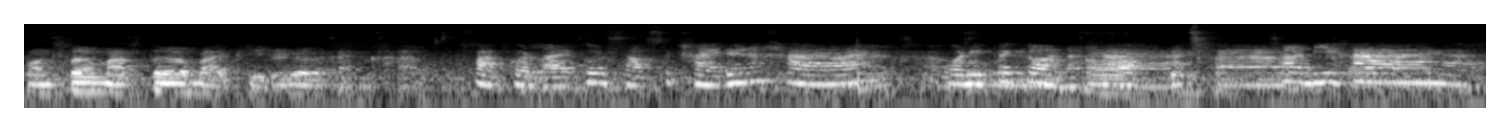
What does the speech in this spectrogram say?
Monster Master by P ด้วยด้วยแล้วกันครับ ฝากกดไลค์ กด subscribe ด้วยนะคะนะครับวันนี้ไปก่อนนะคะขอบคุณครับสวัสดีค่ะ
